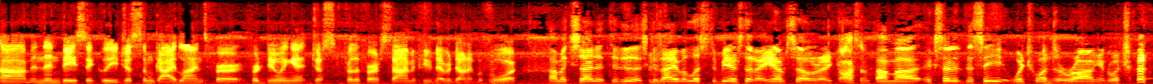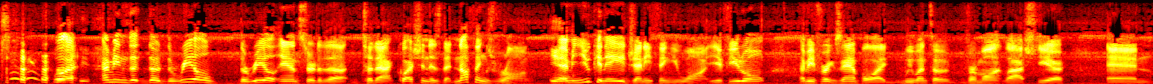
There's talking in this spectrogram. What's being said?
um, and then basically just some guidelines for for doing it, just for the first time if you've never done it before. I'm excited to do this because I have a list of beers that I am cellaring. Awesome. I'm uh, excited to see which ones are wrong and which ones are Well, right. I mean, the, the the real the real answer to the to that question is that nothing's wrong. Yeah. I mean, you can age anything you want. If you don't, I mean, for example, I we went to Vermont last year, and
